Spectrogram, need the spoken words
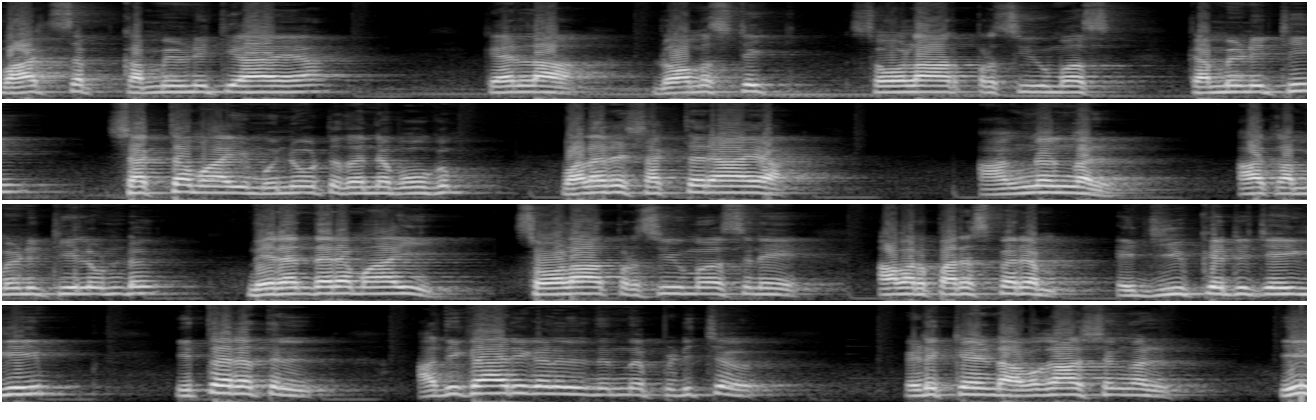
വാട്സപ്പ് കമ്മ്യൂണിറ്റിയായ Kerala domestic solar prosumers community ശക്തമായി മുന്നോട്ട് തന്നെ പോകും. വളരെ ശക്തരായ അംഗങ്ങൾ ആ കമ്മ്യൂണിറ്റിയിലുണ്ട് നിരന്തരമായി സോളാർ പ്രസ്യൂമേഴ്സിനെ അവർ പരസ്പരം എഡ്യൂക്കേറ്റ് ചെയ്യുകയും ഇത്തരത്തിൽ അധികാരികളിൽ നിന്ന് പിടിച്ച് എടുക്കേണ്ട അവകാശങ്ങൾ ഈ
